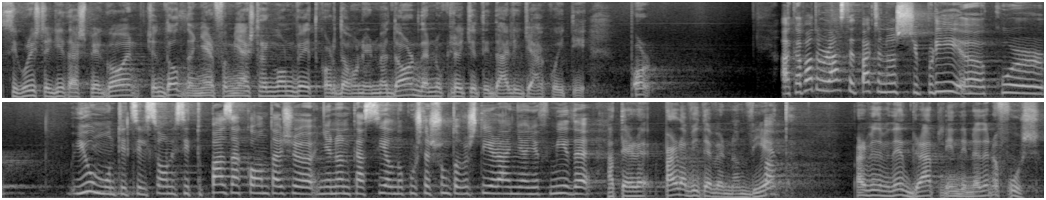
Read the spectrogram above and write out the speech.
Sigurisht të gjitha shpjegohen. Që ndodh ndonjëherë fëmija e shtrëngon vetë kordonin me dorë dhe nuk lë që t'i dali gjaku i tij. Por, A ka patur raste të paktën në Shqipëri kur ju mund t'i cilësoni si të pazakonta që një nënë ka sjellë në kushte shumë të vështira një një fëmijë dhe Atëherë, para viteve nëntëdhjetë, para viteve nëntëdhjetë gratë lindin edhe në fushë.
